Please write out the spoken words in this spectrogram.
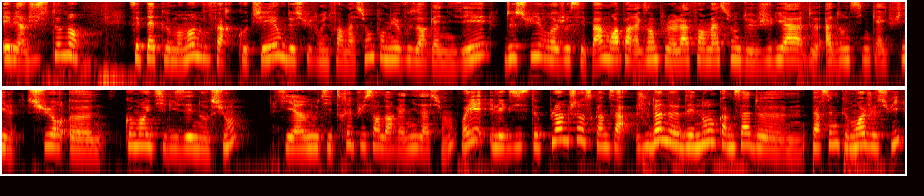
Eh bien justement, c'est peut-être le moment de vous faire coacher ou de suivre une formation pour mieux vous organiser, de suivre, je sais pas, moi par exemple, la formation de Julia de I Don't Feel sur euh, comment utiliser Notion qui est un outil très puissant d'organisation. Vous voyez, il existe plein de choses comme ça. Je vous donne des noms comme ça de personnes que moi je suis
